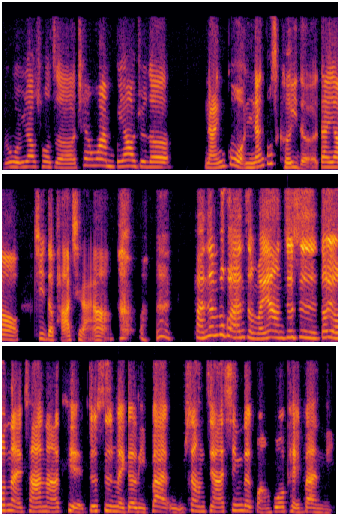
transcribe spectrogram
如果遇到挫折，千万不要觉得难过，你难过是可以的，但要记得爬起来啊。反正不管怎么样，就是都有奶茶拿铁，就是每个礼拜五上架新的广播陪伴你，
